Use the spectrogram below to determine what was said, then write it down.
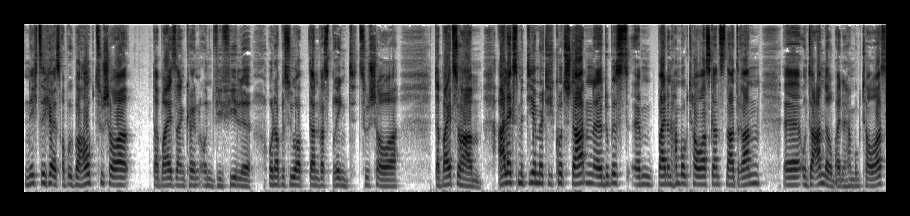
nicht sicher ist, ob überhaupt Zuschauer dabei sein können und wie viele und ob es überhaupt dann was bringt, Zuschauer dabei zu haben. Alex, mit dir möchte ich kurz starten. Äh, du bist ähm, bei den Hamburg Towers ganz nah dran, äh, unter anderem bei den Hamburg Towers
